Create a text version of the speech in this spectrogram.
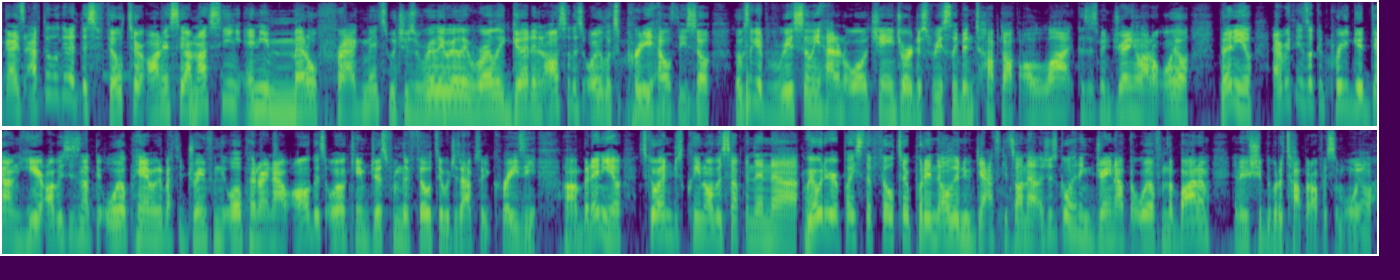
Guys, after looking at this filter, honestly, I'm not seeing any metal fragments, which is really, really, really good. And also this oil looks pretty healthy. So looks like it recently had an oil change or just recently been topped off a lot because it's been draining a lot of oil. But anyway, everything's looking pretty good down here. Obviously, it's not the oil pan. We're about to drain from the oil pan right now. All this oil came just from the filter, which is absolutely crazy. Um, but anyhow, let's go ahead and just clean all this up. And then uh, we already replaced the filter, put in all the new gaskets on that. Let's just go ahead and drain out the oil from the bottom. And then we should be able to top it off with some oil.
